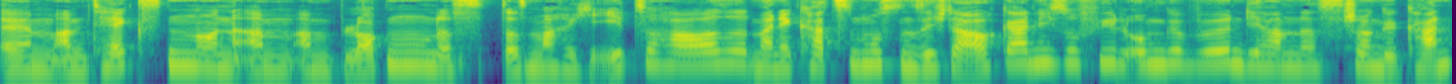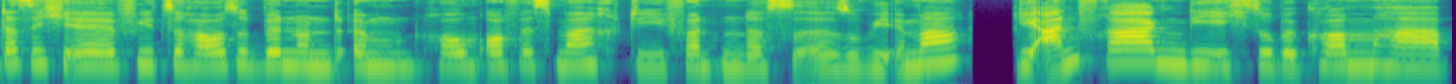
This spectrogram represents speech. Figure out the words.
ähm, am Texten und am, am Bloggen, das, das mache ich eh zu Hause. Meine Katzen mussten sich da auch gar nicht so viel umgewöhnen. Die haben das schon gekannt, dass ich äh, viel zu Hause bin und ähm, Homeoffice mache. Die fanden das äh, so wie immer. Die Anfragen, die ich so bekommen habe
